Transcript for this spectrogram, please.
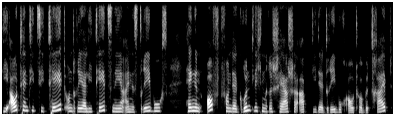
Die Authentizität und Realitätsnähe eines Drehbuchs hängen oft von der gründlichen Recherche ab, die der Drehbuchautor betreibt,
